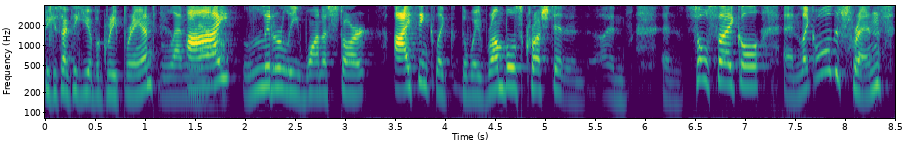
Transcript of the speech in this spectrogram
because I think you have a great brand. Let me know. I literally want to start. I think like the way Rumble's crushed it and and and SoulCycle and like all the trends.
